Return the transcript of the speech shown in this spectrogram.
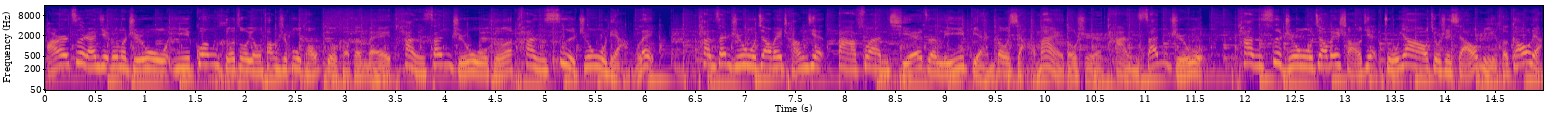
而自然界中的植物以光合作用方式不同，又可分为碳三植物和碳四植物两类。碳三植物较为常见，大蒜、茄子、梨、扁豆、小麦都是碳三植物；碳四植物较为少见，主要就是小米和高粱。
